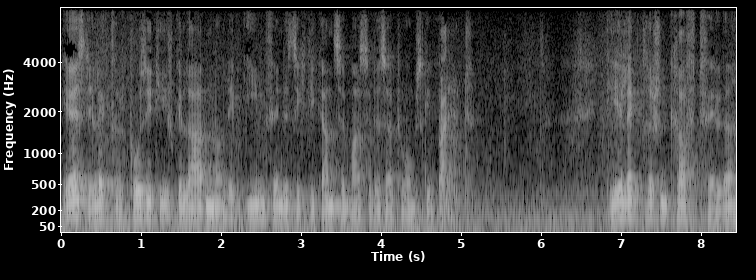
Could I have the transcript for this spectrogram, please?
Er ist elektrisch positiv geladen und in ihm findet sich die ganze Masse des Atoms geballt. Die elektrischen Kraftfelder,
